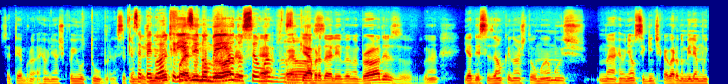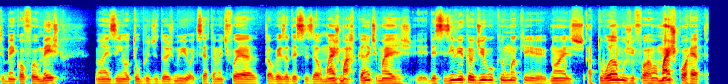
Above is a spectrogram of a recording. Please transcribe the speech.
Setembro, a reunião acho que foi em outubro. Né? Setembro Você pegou a crise no meio Brothers, do seu é, Foi a quebra da Lehman Brothers né? e a decisão que nós tomamos na reunião seguinte, que agora não me lembro muito bem qual foi o mês, mas em outubro de 2008. Certamente foi a, talvez a decisão mais marcante, mais decisiva e o que eu digo que uma que nós atuamos de forma mais correta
